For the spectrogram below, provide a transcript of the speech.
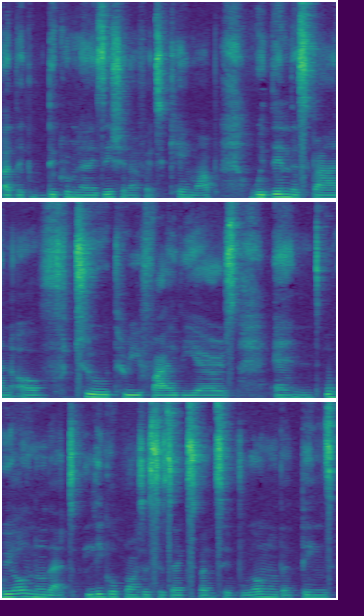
at the decriminalization effort came up within the span of two three five years and we all know that legal processes are expensive. We all know that things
